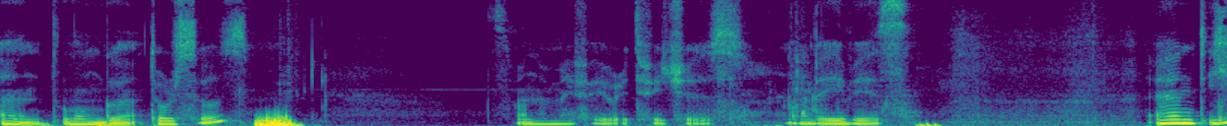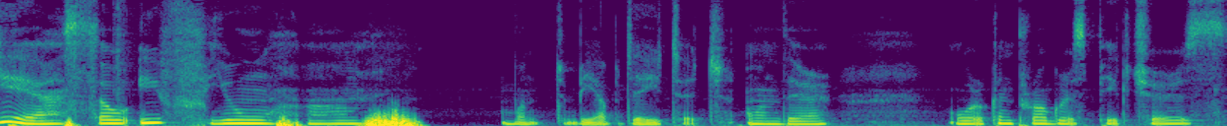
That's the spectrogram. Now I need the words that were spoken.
and longer torsos. It's one of my favorite features in babies. And yeah so if you um, want to be updated on their work in progress pictures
